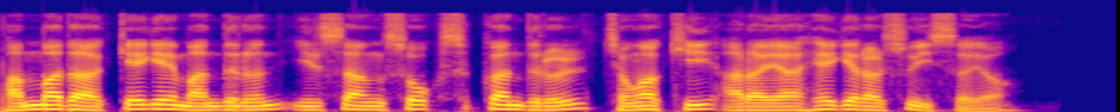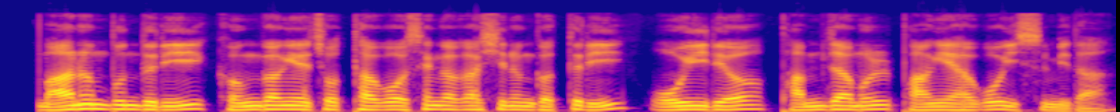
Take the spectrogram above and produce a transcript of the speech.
밤마다 깨게 만드는 일상 속 습관들을 정확히 알아야 해결할 수 있어요. 많은 분들이 건강에 좋다고 생각하시는 것들이 오히려 밤잠을 방해하고 있습니다.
